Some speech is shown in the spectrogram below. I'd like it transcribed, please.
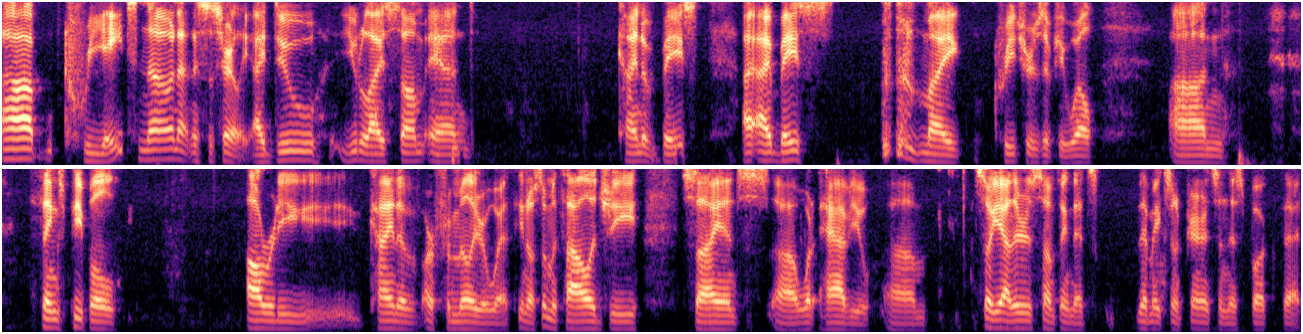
Uh, create? No, not necessarily. I do utilize some and kind of based. I, I base my creatures, if you will, on things people already kind of are familiar with. You know, some mythology, science, uh, what have you. Um, so yeah, there is something that's that makes an appearance in this book that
